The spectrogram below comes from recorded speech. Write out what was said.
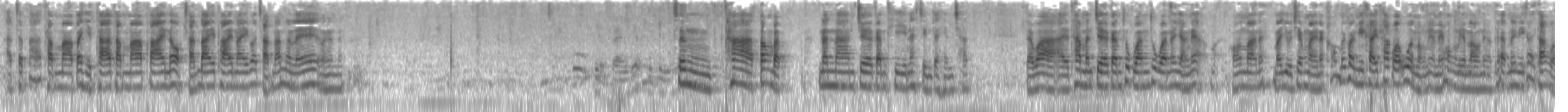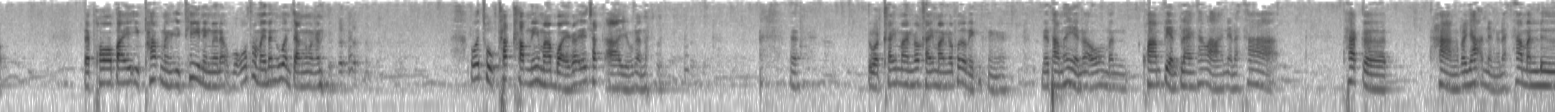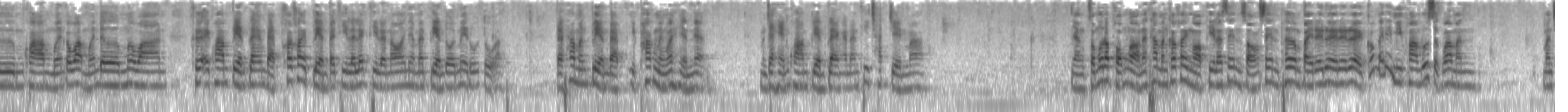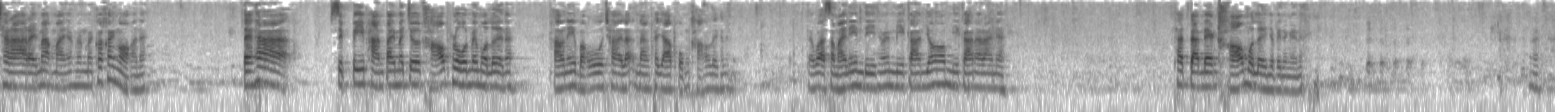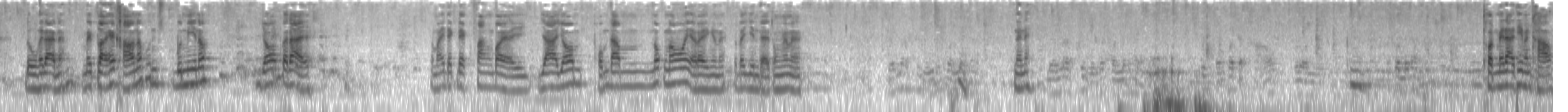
อัจฉริธรรมมาปหิทธาธรรมมาภายนอกฉันใดภายในก็ฉันนั้นนั่นแหละเหมือนกันนะซึ่งถ้าต้องแบบ นานๆเจอกันทีนะจึงจะเห็นชัด แต่ว่าไอ้ถ้ามันเจอกันทุกวันทุกวันนะอย่างเนี้ยของมานะมาอยู่เชียงใหม่นะเขาไม่ค่อยมีใครทักว่าอ้วนหรอกเนี่ยในห้องเรียนเราเนี่ยแทบไม่มีใครทักหรอกแต่พอไปอีกพักหนึ่งอีกที่หนึ่งเลยนะบอกโอ้ทำไมนั่นอ้วนจังเหมือนกันโอ้ถูกทักคำนี้มาบ่อยก็เอ๊ะชักอายอยู่เหมือนกันนะตรวจไขมันก็ไขมันก็เพิ่มอีก เนี่ยทำให้เห็นว่าโอ้มันความเปลี่ยนแปลงทั้งหลายเนี่ยนะถ้าถ้าเกิดห่างระยะหนึ่งนะถ้ามันลืมความเหมือนกับว่าเหมือนเดิมเมื่อวาน คือไอความเปลี่ยนแปลงแบบค่อยๆ เปลี่ยนไปทีละเล็กทีละน้อยเนี่ยมันเปลี่ยนโดยไม่รู้ตัว แต่ถ้ามันเปลี่ยนแบบอีกพักหนึ่งแล้วเห็นเนี่ย มันจะเห็นความเปลี่ยนแปลงอันนั้นที่ชัดเจนมาก อย่างสมมติว่าผมงอกนะถ้ามันค่อยๆงอกทีละเส้นสองเส้นเพิ่มไปเรื่อยๆเรื่อยๆก็ไม่ได้มีความรู้สึกว่ามันมันชราอะไรมากมายนะมันมันค่อยๆงอกอะนะ แต่ถ้าสิบปีผ่านไปมาเจอขาวโพลนไปหมดเลยนะขาวนี้บอกโอ้ใช่แล้วนางพญาผมขาวเลยครับแต่ว่าสมัยนี้ดีใช่ไหมมีการย้อมมีการอะไรเนี่ย ถ้าจานแดงขาวหมดเลยจะเป็นยังไงนะ ดูไม่ได้นะ ไม่ปล่อยให้ขาวนะคุณบุญมีเนาะย้อมก็ได้ สมัยเด็กๆ ฟังบ่อยยาย้อม ผมดำนกน้อยอะไรเงี้ยนะก็ได้ยินแต่ตรงนั้นแหละนั่นนะทนไม่ได้ที่มันขาว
